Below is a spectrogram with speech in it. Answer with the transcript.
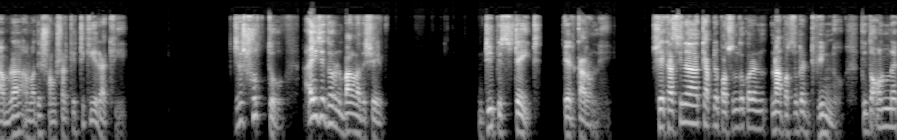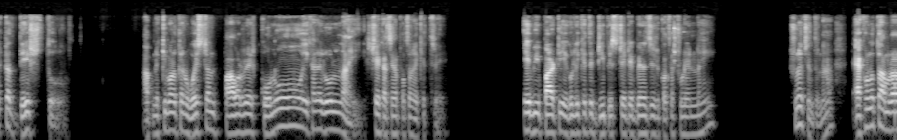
আমরা আমাদের সংসারকে টিকিয়ে রাখি। যেটা সত্য। এই যে ধরুন বাংলাদেশে ডিপ স্টেট এর কারণে, শেখ হাসিনাকে আপনি পছন্দ করেন, না পছন্দ করেন, ভিন্ন। কিন্তু অন্য একটা দেশ তো, আপনি কি মনে করেন ওয়েস্টার্ন পাওয়ারের কোনো এখানে রোল নাই শেখ হাসিনা পতনের ক্ষেত্রে? এবি পার্টি এগুলির ক্ষেত্রে ডিপ স্টেটে বেনজিরের কথা শুনেন নাই? শুনেছেন তো না? এখনও তো আমরা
